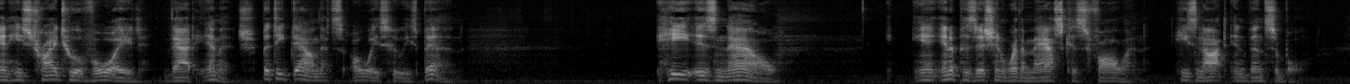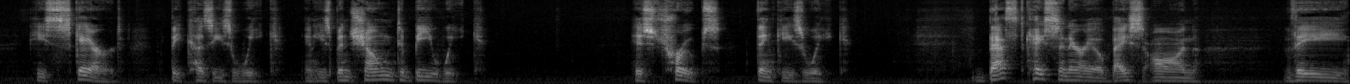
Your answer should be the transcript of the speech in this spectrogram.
and he's tried to avoid that image. But deep down, that's always who he's been. He is now in, in a position where the mask has fallen. He's not invincible. He's scared because he's weak, and he's been shown to be weak. His troops think he's weak. Best case scenario based on the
